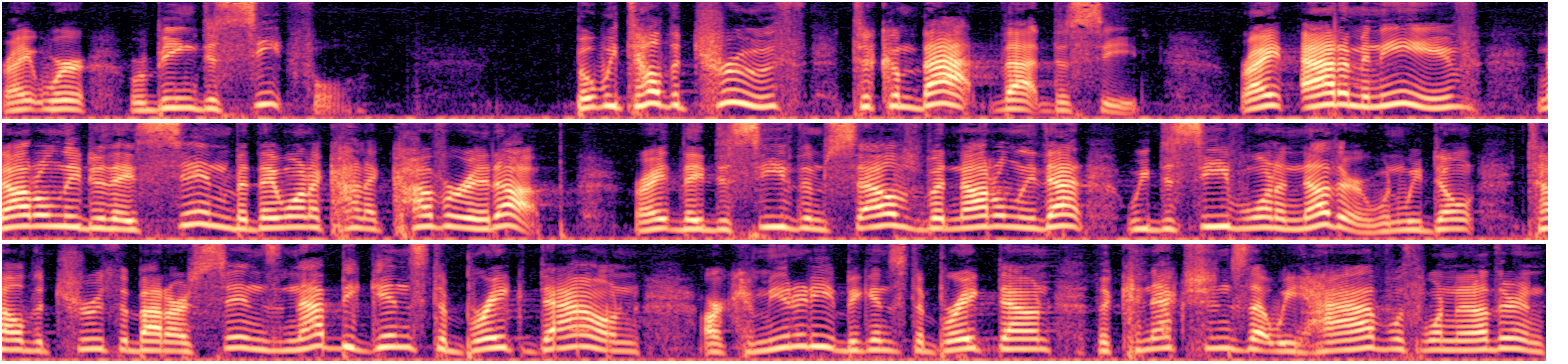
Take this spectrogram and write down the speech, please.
Right? We're, we're being deceitful. But we tell the truth to combat that deceit. Right? Adam and Eve not only do they sin, but they want to kind of cover it up, right? They deceive themselves, but not only that, we deceive one another when we don't tell the truth about our sins. And that begins to break down our community, it begins to break down the connections that we have with one another. And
